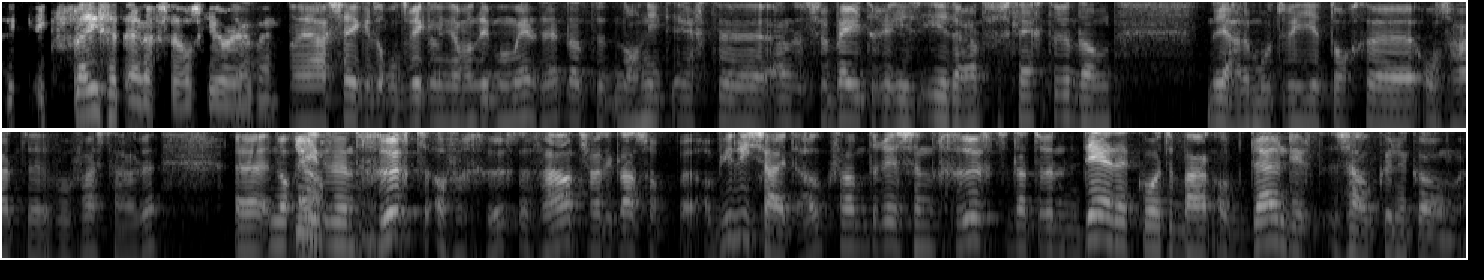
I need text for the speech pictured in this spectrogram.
ik, ik vrees het ergste als ik heel Ja. ben. Nou ja, zeker de ontwikkelingen van dit moment. Hè, dat het nog niet echt eh, aan het verbeteren is, eerder aan het verslechteren. Dan, nou ja, dan moeten we hier toch eh, ons hart voor vasthouden. Eh, nog Ja. even een gerucht, of een gerucht, een verhaaltje wat ik las op, op jullie site ook. Van, er is een gerucht dat er een derde korte baan op Duindicht zou kunnen komen.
